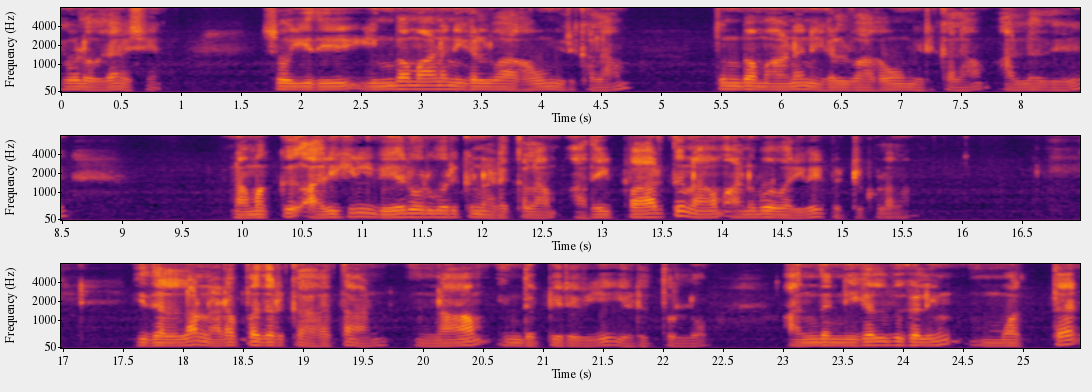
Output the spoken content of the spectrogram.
இவ்வளவுதான் விஷயம். ஸோ இது இன்பமான நிகழ்வாகவும் இருக்கலாம். துன்பமான நிகழ்வாகவும் இருக்கலாம் அல்லது நமக்கு அருகில் வேறொருவருக்கு நடக்கலாம். அதை பார்த்து நாம் அனுபவ அறிவை பெற்றுக்கொள்ளலாம். இதெல்லாம் நடப்பதற்காகத்தான் நாம் இந்த பிறவியை எடுத்துள்ளோம். அந்த நிகழ்வுகளின் மொத்த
